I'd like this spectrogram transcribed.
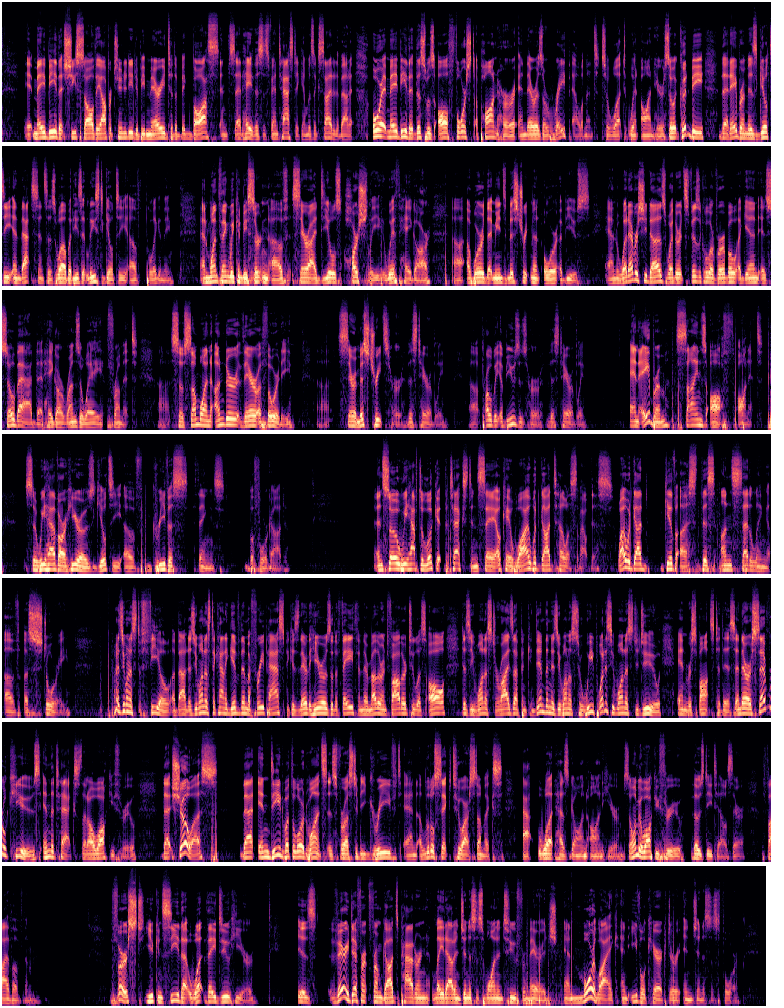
It may be that she saw the opportunity to be married to the big boss and said, Hey, this is fantastic, and was excited about it. Or it may be that this was all forced upon her and there is a rape element to what went on here. So it could be that Abram is guilty in that sense as well, but he's at least guilty of polygamy. And one thing we can be certain of Sarai deals harshly with Hagar, uh, a word that means mistreatment or abuse. And whatever she does, whether it's physical or verbal, again, is so bad that Hagar runs away from it. Uh, so, someone under their authority, uh, Sarah mistreats her this terribly, uh, probably abuses her this terribly. And Abram signs off on it. So we have our heroes guilty of grievous things before God. And so we have to look at the text and say, okay, why would God tell us about this? Why would God give us this unsettling of a story? How does he want us to feel about it? Does he want us to kind of give them a free pass because they're the heroes of the faith and their mother and father to us all? Does he want us to rise up and condemn them? Does he want us to weep? What does he want us to do in response to this? And there are several cues in the text that I'll walk you through that show us that indeed what the Lord wants is for us to be grieved and a little sick to our stomachs at what has gone on here. So let me walk you through those details. There are five of them. First, you can see that what they do here is very different from God's pattern laid out in Genesis 1 and 2 for marriage, and more like an evil character in Genesis 4.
